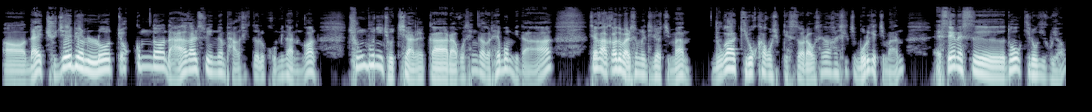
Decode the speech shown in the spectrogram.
어, 나의 주제별로 조금 더 나아갈 수 있는 방식들을 고민하는 건 충분히 좋지 않을까라고 생각을 해봅니다. 제가 아까도 말씀을 드렸지만 누가 기록하고 싶겠어라고 생각하실지 모르겠지만 SNS도 기록이고요.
